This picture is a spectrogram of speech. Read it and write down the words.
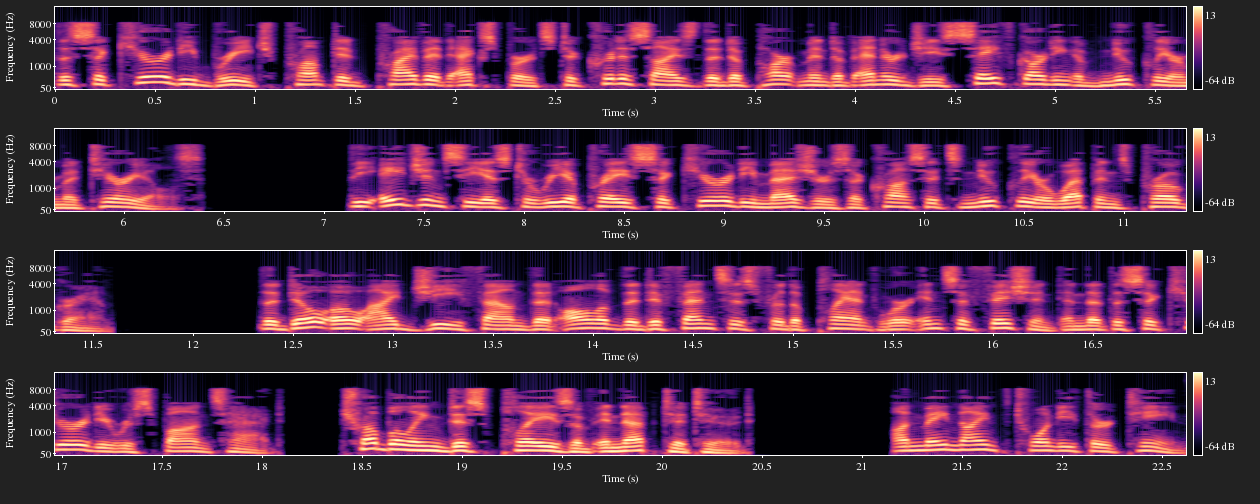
The security breach prompted private experts to criticize the Department of Energy's safeguarding of nuclear materials. The agency is to reappraise security measures across its nuclear weapons program. The DOE OIG found that all of the defenses for the plant were insufficient and that the security response had troubling displays of ineptitude. On May 9, 2013,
